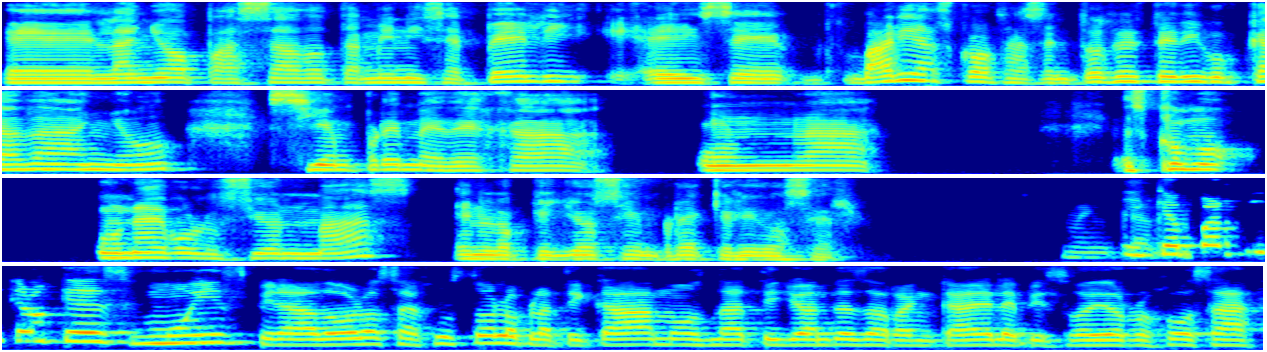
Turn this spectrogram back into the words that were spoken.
Eh, el año pasado también hice peli e hice varias cosas. Entonces te digo, cada año siempre me deja una, es como una evolución más en lo que yo siempre he querido hacer. Me Y que aparte creo que es muy inspirador, o sea, justo lo platicábamos Nati y yo antes de arrancar el episodio rojo, o sea,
